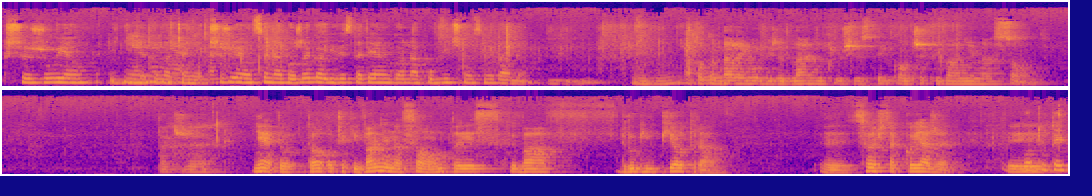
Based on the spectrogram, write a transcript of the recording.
krzyżują, jakieś Nie, dziwne nie, nie, tłumaczenie, tak krzyżują Syna Bożego i wystawiają Go na publiczną zniewagę. Mhm. A potem dalej mówi, że dla nich już jest tylko oczekiwanie na sąd. Także Nie, to, to oczekiwanie na sąd to jest chyba w drugim Piotra. Y, Coś tak kojarzę. Y, Bo tutaj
